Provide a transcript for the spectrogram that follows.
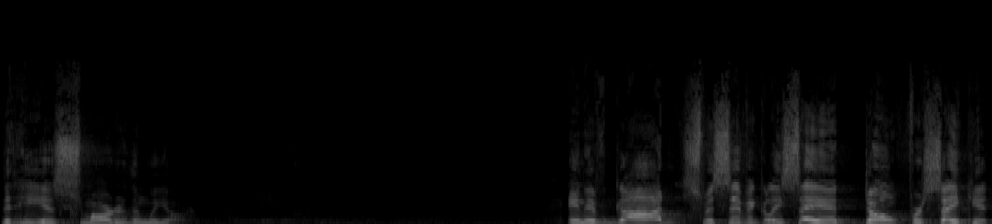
that He is smarter than we are. And if God specifically said, don't forsake it,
